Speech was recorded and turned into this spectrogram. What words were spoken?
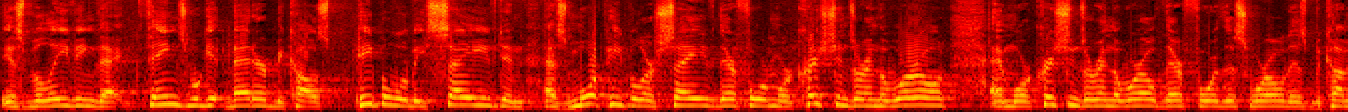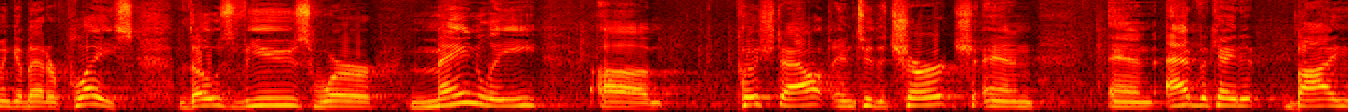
is believing that things will get better because people will be saved and as more people are saved, therefore more Christians are in the world and more Christians are in the world, therefore this world is becoming a better place. Those views were mainly um, pushed out into the church and and advocated by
